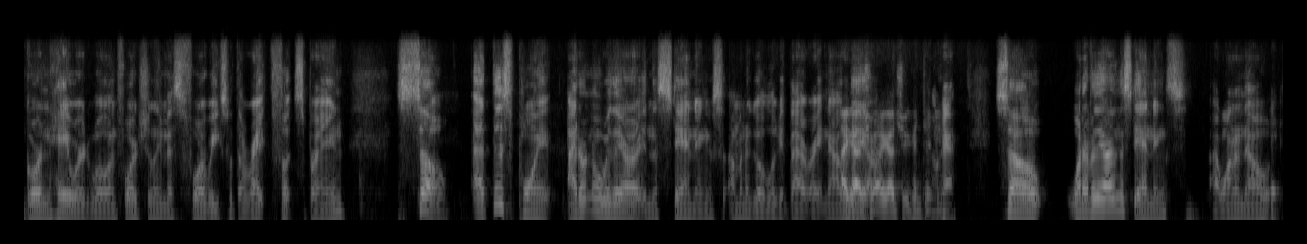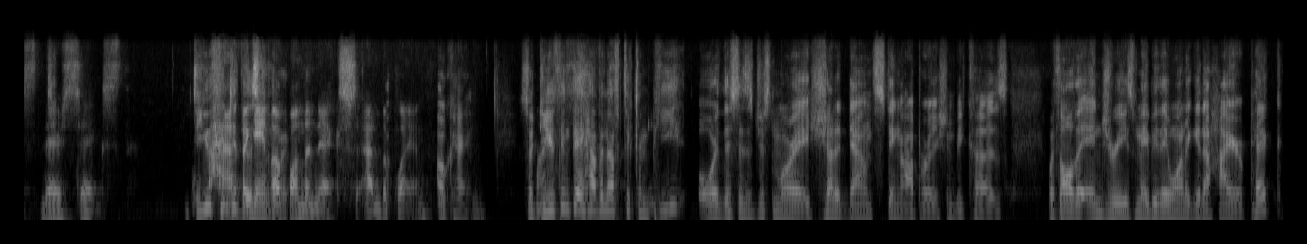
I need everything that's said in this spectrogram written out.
Gordon Hayward will unfortunately miss four weeks with a right foot sprain. So at this point, I don't know where they are in the standings. I'm gonna go look at that right now. I got They you. are- I got you. Continue. Okay. So whatever they are in the standings, I want to know. It's they're sixth. Do you think half at a game point, up on the Knicks out of the play-in? Okay. So do you think they have enough to compete, or this is just more a shut it down sting operation because with all the injuries, maybe they want to get a higher pick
